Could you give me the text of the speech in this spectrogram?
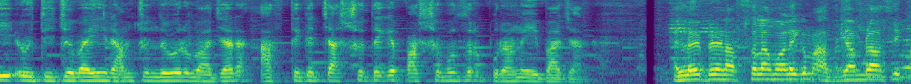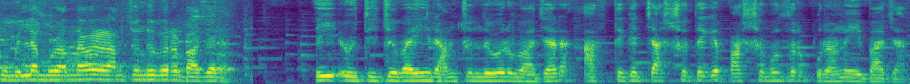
এই ঐতিহ্যবাহী রামচন্দ্রপুর বাজার আজ থেকে চারশো থেকে পাঁচশো বছর পুরানো এই বাজার। হ্যালো ফ্রেন্ড আসসালামু আলাইকুম। আজকে আমরা আছি কুমিল্লা মুরাদনগর রামচন্দ্রপুরের বাজারে। এই ঐতিহ্যবাহী রামচন্দ্রপুর বাজার আজ থেকে চারশো থেকে পাঁচশো বছর পুরানো এই বাজার।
